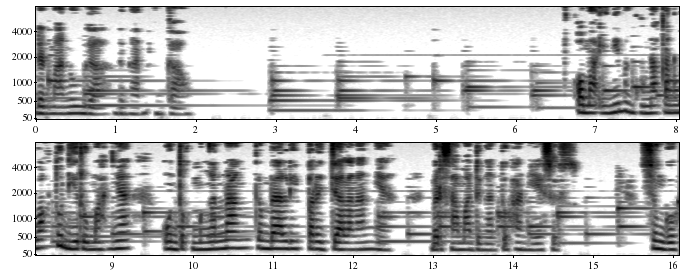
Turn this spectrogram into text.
dan manunggal dengan Engkau. Oma ini menggunakan waktu di rumahnya untuk mengenang kembali perjalanannya bersama dengan Tuhan Yesus. Sungguh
